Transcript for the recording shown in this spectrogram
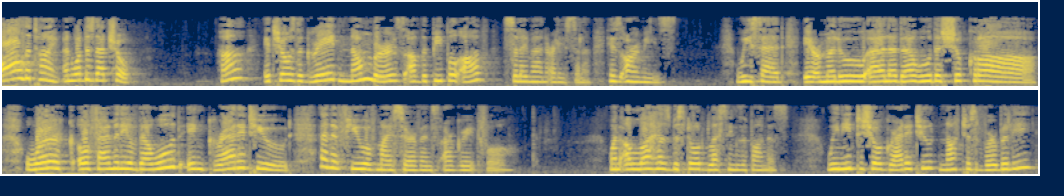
all the time. And what does that show? Huh? It shows the great numbers of the people of Sulaiman a.s., his armies. We said, اِعْمَلُوا آلَ دَاوُودَ الشُّكْرَى Work, O family of Dawood, in gratitude. And a few of my servants are grateful. When Allah has bestowed blessings upon us, we need to show gratitude not just verbally,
